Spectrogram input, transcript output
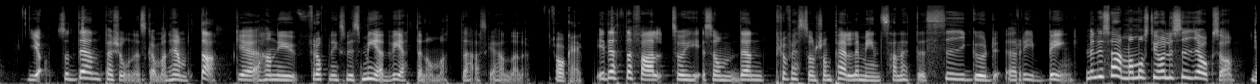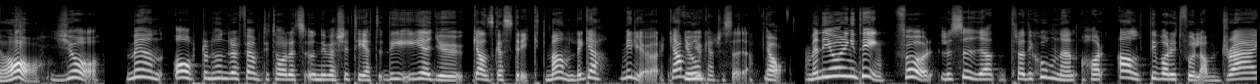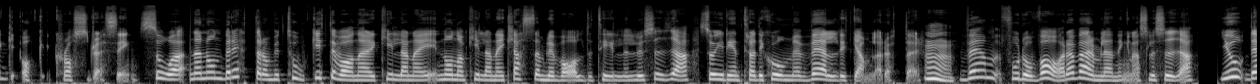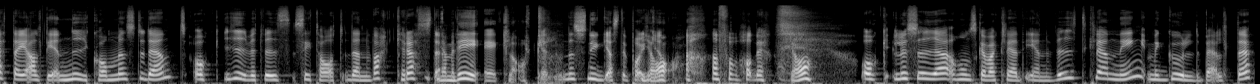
Så den personen ska man hämta. Och, eh, han är ju förhoppningsvis medveten om att det här ska hända nu. Okej. I detta fall, så, som den professorn som Pelle minns, han hette Sigurd Ribbing. Men det är så här, man måste ju ha Lucia också. Ja. Ja, men 1850-talets universitet, det är ju ganska strikt manliga miljöer, kan vi Jo. ju kanske säga. Ja. Men det gör ingenting, för Lucia-traditionen har alltid varit full av drag och crossdressing. Så när någon berättar om hur tokigt det var när killarna i, någon av killarna i klassen blev vald till Lucia, så är det en tradition med väldigt gamla rötter. Mm. Vem får då vara värmlänningarnas Lucia? Jo, detta är alltid en nykommen student och givetvis citat den vackraste, Ja, men det är klart. den snyggaste pojken. Ja. Han får vara det. Ja. Och Lucia, hon ska vara klädd i en vit klänning med guldbälte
